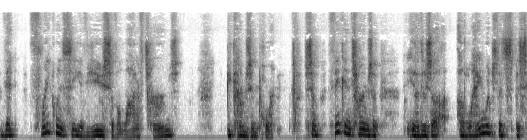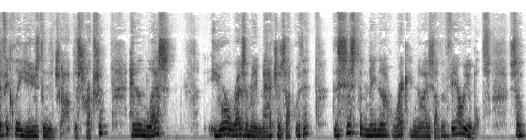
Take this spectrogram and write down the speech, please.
that frequency of use of a lot of terms becomes important. So think in terms of, you know, there's a, a language that's specifically used in the job description. And unless your resume matches up with it, the system may not recognize other variables. So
